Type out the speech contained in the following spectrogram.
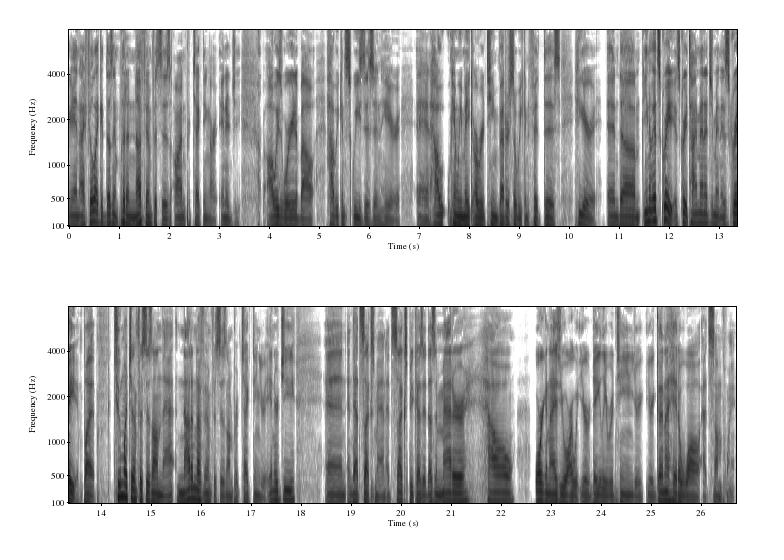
and I feel like it doesn't put enough emphasis on protecting our energy. We're always worried about how we can squeeze this in here and how can we make our routine better so we can fit this here. And um, you know, it's great. It's great. Time management is great, but too much emphasis on that, not enough emphasis on protecting your energy. And and that sucks, man. It sucks because it doesn't matter how organized you are with your daily routine, you're you're gonna hit a wall at some point.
